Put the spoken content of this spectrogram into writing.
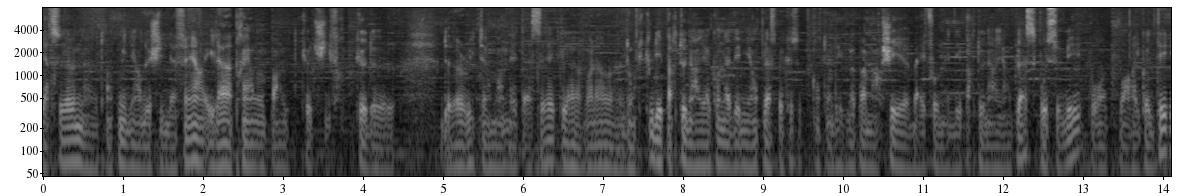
personnes, 30 milliards de chiffre d'affaires. Et là, après, on parle que de chiffres, que de de return on net asset, là, voilà. Donc tous les partenariats qu'on avait mis en place, parce que quand on développe un marché, euh, bah, il faut mettre des partenariats en place, il faut semer pour pouvoir récolter.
